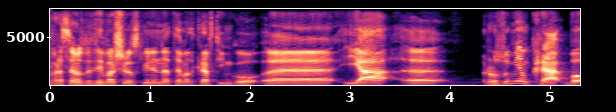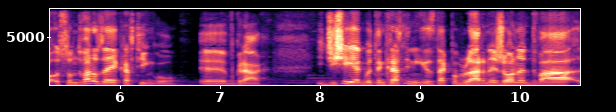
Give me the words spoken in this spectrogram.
wracając do tej waszej rozkminy na temat craftingu, e, ja e, rozumiem, bo są dwa rodzaje craftingu e, w grach. I dzisiaj jakby ten crafting jest tak popularny, że one dwa e,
